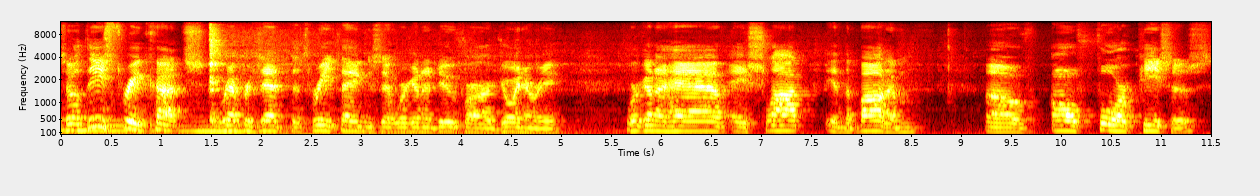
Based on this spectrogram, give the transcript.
So these three cuts represent the three things that we're going to do for our joinery. We're going to have a slot in the bottom of all four pieces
